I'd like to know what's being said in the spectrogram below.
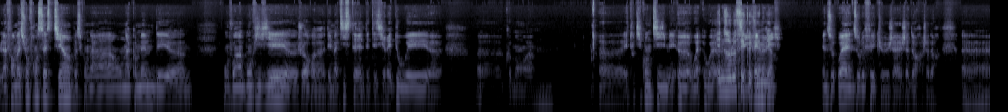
La formation française tient parce qu'on a, on a quand même des. on voit un bon vivier, genre des Matistel, des Désiré Doué, comment. et tutti quanti, mais ouais, ouais, Enzo le fait que tu aimes bien. Enzo, ouais, Enzo le fait que j'adore, j'adore. Euh,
